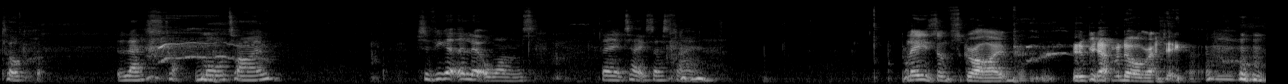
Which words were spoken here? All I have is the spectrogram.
took less more time. So if you get the little ones, then it takes less time. Please subscribe if you haven't already. we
